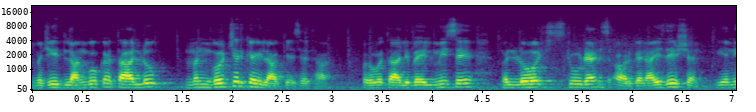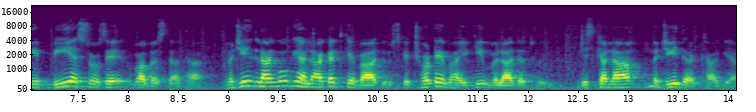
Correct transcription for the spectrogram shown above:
مجید لانگو کا تعلق منگوچر کے علاقے سے تھا۔ اور وہ طالب علمی سے بلوچ اسٹوڈنٹس آرگنائزیشن یعنی بی ایس او سے وابستہ تھا۔ مجید لانگو کی ہلاکت کے بعد اس کے چھوٹے بھائی کی ولادت ہوئی، جس کا نام مجید رکھا گیا۔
